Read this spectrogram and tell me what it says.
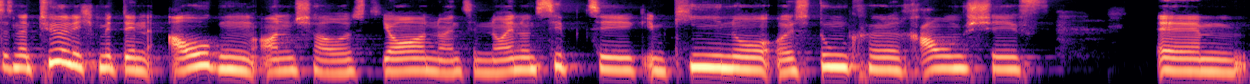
das natürlich mit den Augen anschaust, ja, 1979 im Kino als dunkel Raumschiff, ähm,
